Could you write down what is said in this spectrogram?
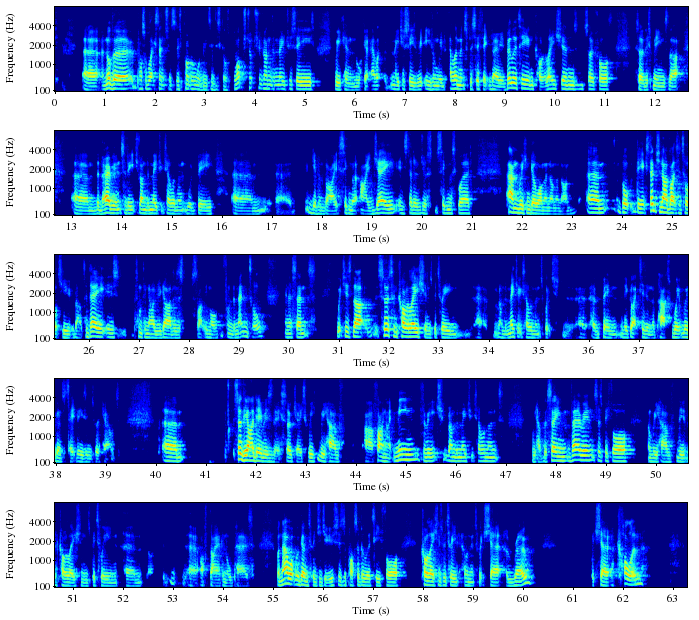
Uh, another possible extension to this problem would be to discuss block structured random matrices. We can look at matrices with, even with element specific variability and correlations and so forth. So this means that um, the variance of each random matrix element would be um, uh, given by sigma ij instead of just sigma squared. And we can go on and on and on. Um, but the extension I'd like to talk to you about today is something I regard as slightly more fundamental in a sense, which is that certain correlations between uh, random matrix elements which uh, have been neglected in the past, we're, we're, going to take these into account. Um, so the idea is this, okay, so we, we have our finite mean for each random matrix element, we have the same variance as before, and we have the, the correlations between um, uh, off diagonal pairs. But now what we're going to introduce is the possibility for correlations between elements which share a row, which share a column,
